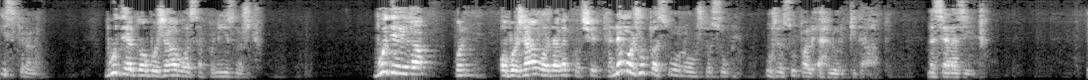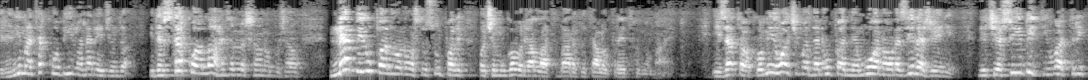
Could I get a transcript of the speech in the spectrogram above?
iskreno, bude ga obožavao sa poniznošću. Bude ga obožavao daleko od širka. Ne može upasti ono u što su, u što su upali ahlul kitab, da se raziču. Jer je njima tako bilo naređeno da, i da su tako Allah dželle šanu obožavao. Ne bi upali ono što su upali, o čemu govori Allah tabarak ta'ala u prethodnom ajetu. I zato ako mi hoćemo da ne upadnemo u ono razilaženje, gdje će svi biti u vatri,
